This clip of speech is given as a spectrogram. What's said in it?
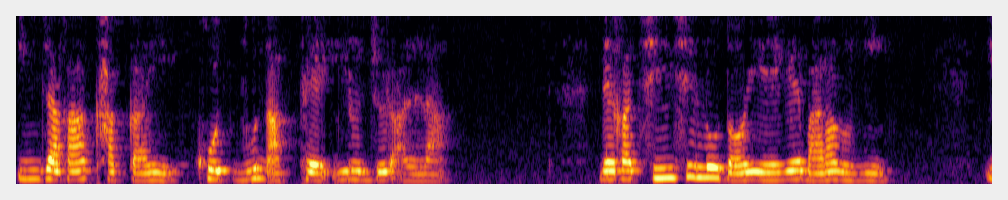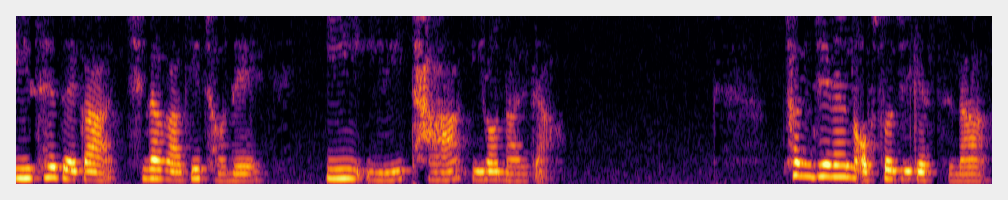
인자가 가까이 곧 문 앞에 이른 줄 알라. 내가 진실로 너희에게 말하노니 이 세대가 지나가기 전에 이 일이 다 일어나리라. 천지는 없어지겠으나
